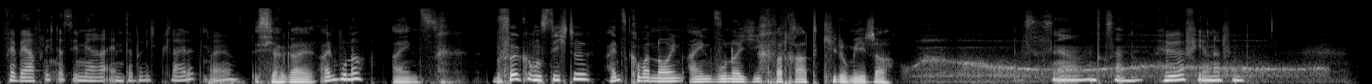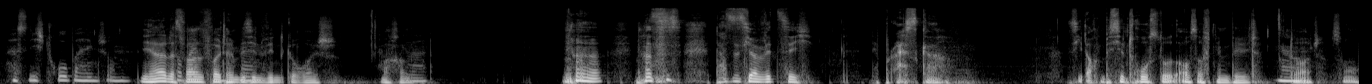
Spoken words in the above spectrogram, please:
verwerflich, dass sie mehrere Ämter bekleidet, weil Ist ja geil. Einwohner? Eins. Bevölkerungsdichte? 1,9 Einwohner je Quadratkilometer. das ist ja interessant. Ne? Höhe 405. Hörst du die Strohballen schon? Ja, das war, wollte ein bisschen. Windgeräusch machen. Das ist, das ist ja witzig. Nebraska. Sieht auch ein bisschen trostlos aus auf dem Bild Ja. dort. So.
